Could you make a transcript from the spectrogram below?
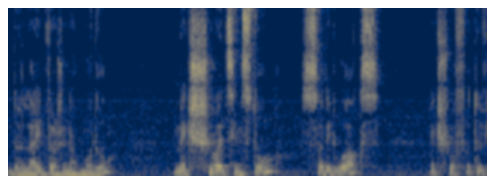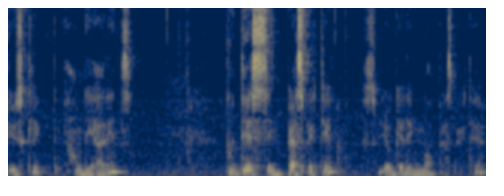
the light version of Modo. Make sure it's installed SolidWorks make sure PhotoView is clicked on the add-ins. Put this in perspective so you're getting more perspective.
